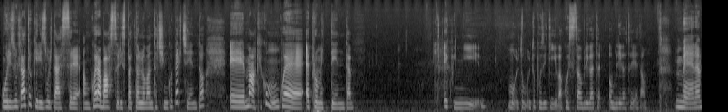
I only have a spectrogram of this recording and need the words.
un risultato che risulta essere ancora basso rispetto al 95%, eh, ma che comunque è promettente. E quindi molto molto positiva questa obbligata- obbligatorietà. Bene,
